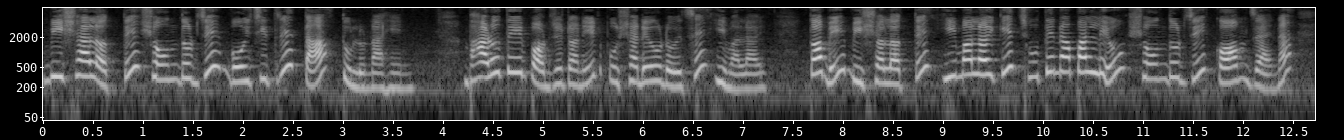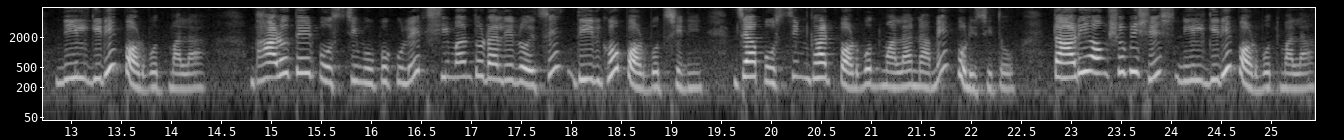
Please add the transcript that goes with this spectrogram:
বিশালত্বে সৌন্দর্যে বৈচিত্র্যে তা তুলনাহীন। ভারতের পর্যটনের প্রসারেও রয়েছে হিমালয়। তবে বিশালত্বে হিমালয়কে ছুঁতে না পারলেও সৌন্দর্যে কম যায় না নীলগিরি পর্বতমালা। ভারতের পশ্চিম উপকূলের সীমান্ত ডালে রয়েছে দীর্ঘ পর্বতশ্রেণী, যা পশ্চিমঘাট পর্বতমালা নামে পরিচিত। তারই অংশবিশেষ নীলগিরি পর্বতমালা।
